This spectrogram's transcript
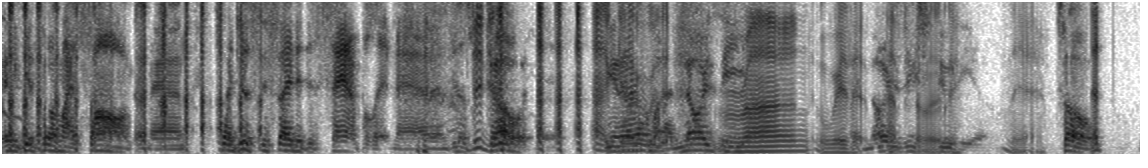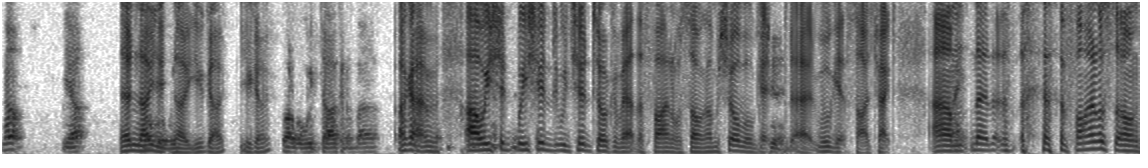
and it gets on my songs, man. So I just decided to sample it, man, and just Did go you? with it. You know, my it. noisy run with it. Noisy Absolutely. studio. Yeah. So that, no, yep. No, no, you, no, you go, you go. What were we talking about? Okay. Um, oh, we should, we should, we should talk about the final song. I'm sure we'll get, uh, we'll get sidetracked. Um, right. the, the, the, final song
